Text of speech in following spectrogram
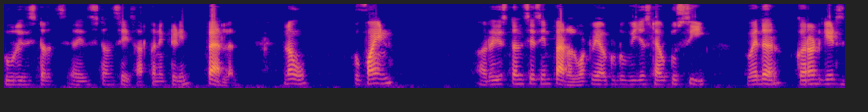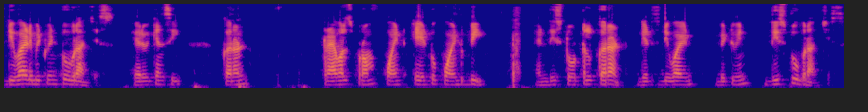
two resistors resistances are connected in parallel. Now to find uh, resistances in parallel what we have to do we just have to see whether current gets divided between two branches. Here we can see current travels from point A to point B and this total current gets divided between these two branches.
